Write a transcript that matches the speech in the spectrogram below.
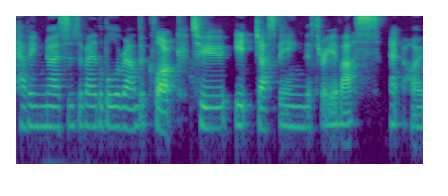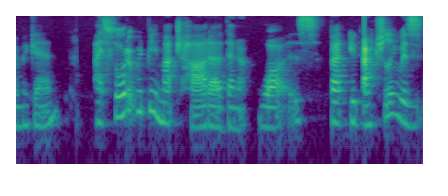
having nurses available around the clock to it just being the three of us at home again. I thought it would be much harder than it was, but it actually was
